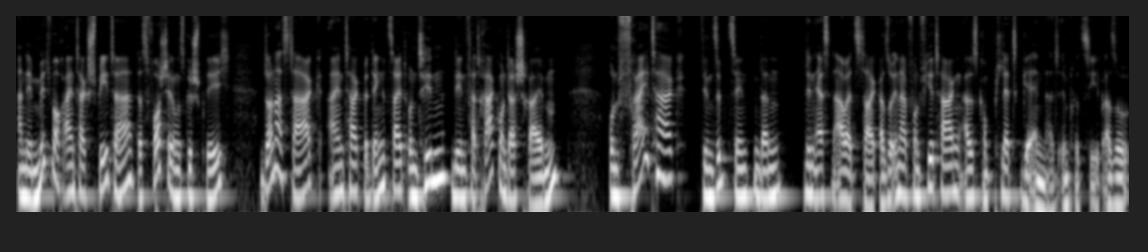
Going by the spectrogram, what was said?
An dem Mittwoch, einen Tag später, das Vorstellungsgespräch. Donnerstag, einen Tag Bedenkzeit und hin den Vertrag unterschreiben. Und Freitag, den 17., dann den ersten Arbeitstag. Also innerhalb von vier Tagen alles komplett geändert im Prinzip. Also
